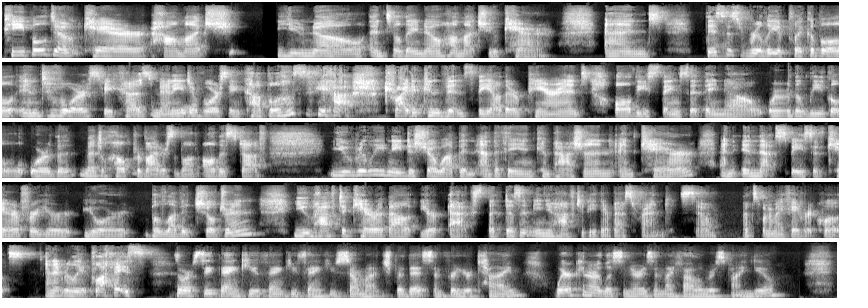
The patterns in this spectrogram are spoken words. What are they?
people don't care how much you know until they know how much you care. And this is really applicable in divorce because many divorcing couples, yeah, try to convince the other parent all these things that they know, or the legal or the mental health providers about all this stuff. You really need to show up in empathy and compassion and care. And in that space of care for your, your beloved children, you have to care about your ex. That doesn't mean you have to be their best friend. So that's one of my favorite quotes, and it really applies. Dorcy, thank you, thank you, thank you so much for this and for your time. Where can our listeners and my followers find you?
